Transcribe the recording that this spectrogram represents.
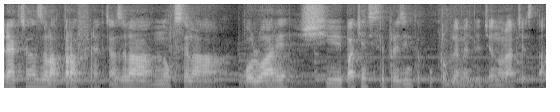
reacționează la praf, reacționează la noxe, la poluare și pacienții se prezintă cu probleme de genul acesta.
